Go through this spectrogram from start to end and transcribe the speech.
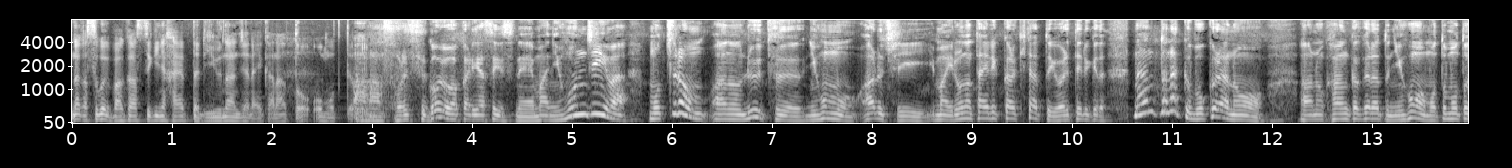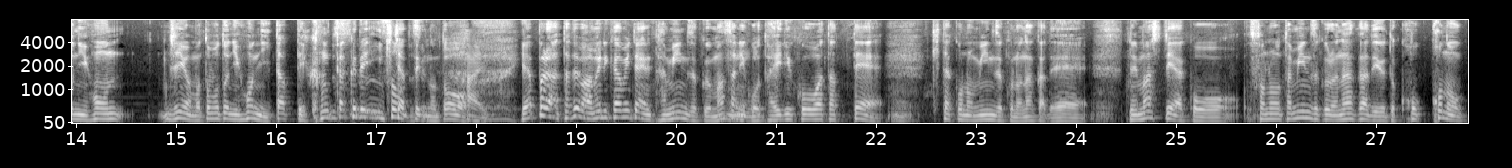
なんかすごい爆発的に流行った理由なんじゃないかなと思っております。あそれすごいわかりやすいですね。まあ日本人はもちろんあのルーツ日本もあるしまあいろんな大陸から来たと言われてるけどなんとなく僕らのあの感覚だと日本はもともと日本人はもともと日本にいたっていう感覚で生きちゃってるのと、はい、やっぱり例えばアメリカみたいに多民族、まさにこう大陸を渡って来たこの民族の中で、で、ましてやこう、その多民族の中で言うと、こ、個の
